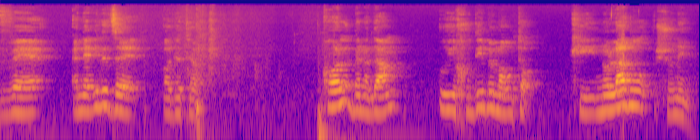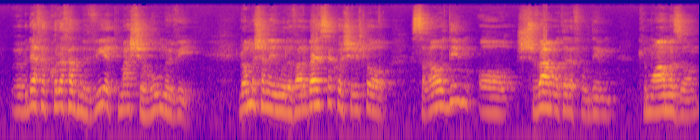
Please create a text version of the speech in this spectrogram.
ואני אגיד את זה עוד יותר. כל בן אדם הוא ייחודי במהותו, כי נולדנו שונים, ובדרך כלל כל אחד מביא את מה שהוא מביא. לא משנה אם הוא לבד בעסק או שיש לו עשרה עובדים או 700 אלף עובדים כמו אמזון,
